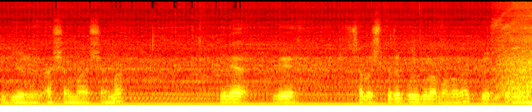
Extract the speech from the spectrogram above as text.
gidiyoruz aşama aşama. Yine bir çalıştırıp uygulama olarak gösteriyorum.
